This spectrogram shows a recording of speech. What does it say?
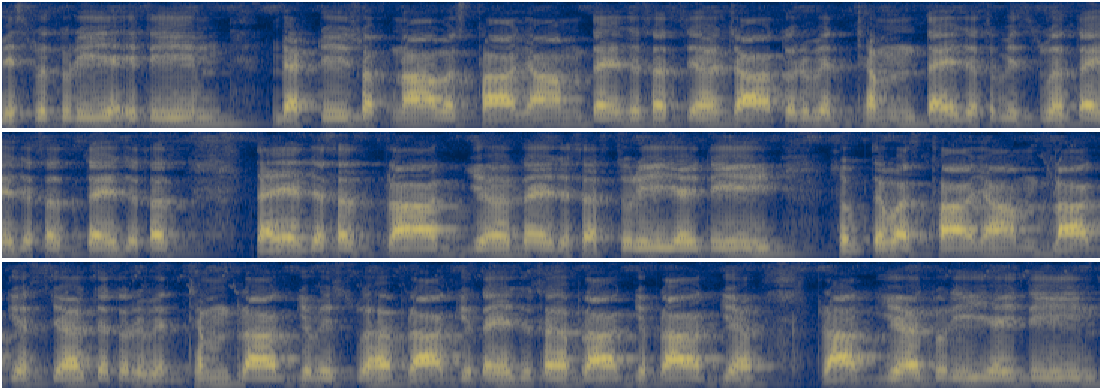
विश्वतुरीय इति व्यष्टिस्वप्नावस्थायां तैजसस्य चातुर्विध्यं तैजस विश्वतैजसस्तैजसस् तैजसस्प्राज्य तैजसस्तुरीय इति सुप्तवस्थायां प्राज्ञस्य चतुर्विध्यं प्राज्ञ विश्व, प्राज्ञ तेजस, प्राज्ञ प्राज्ञ प्राज्ञ तुरीय इति।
